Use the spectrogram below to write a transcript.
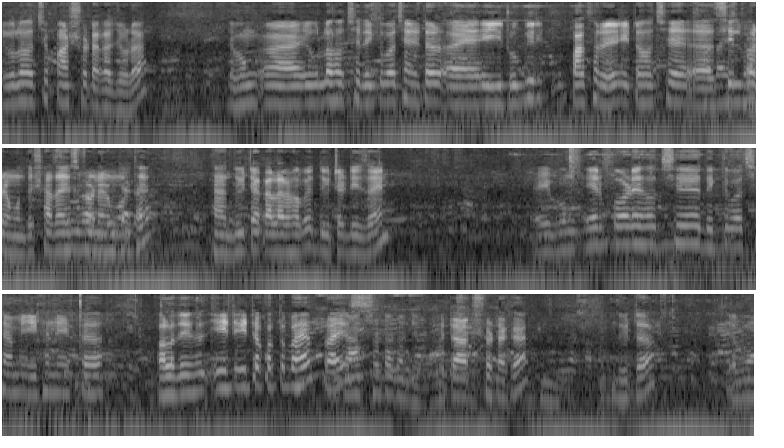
এগুলো হচ্ছে পাঁচশো টাকা জোড়া। এবং এগুলো হচ্ছে দেখতে পাচ্ছেন এটার এই রুবির পাথরের এটা হচ্ছে সিলভারের মধ্যে সাদা স্টোনের মধ্যে। হ্যাঁ দুইটা কালার হবে দুইটা ডিজাইন এবং এরপরে হচ্ছে দেখতে পাচ্ছি আমি এখানে একটা আলাদা এটা কত পায় প্রাইস আটশো টাকা এটা আটশো টাকা। দুইটা। এবং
